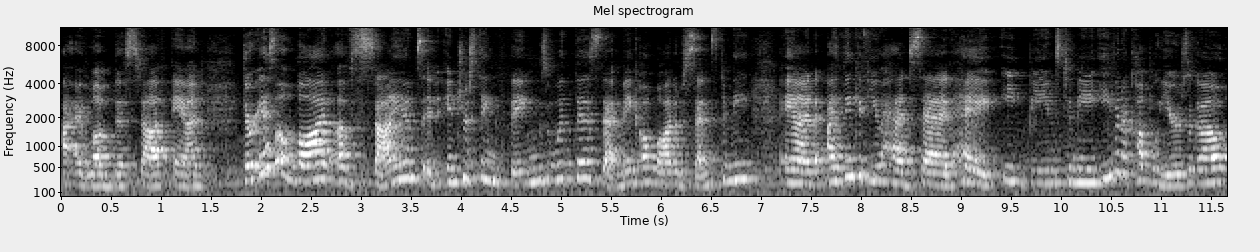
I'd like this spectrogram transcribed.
I love this stuff and there is a lot of science and interesting things with this that make a lot of sense to me. And I think if you had said, hey, eat beans to me, even a couple years ago,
